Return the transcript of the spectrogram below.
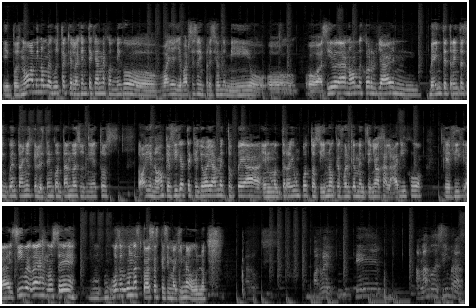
Y pues no, a mí no me gusta que la gente que anda conmigo vaya a llevarse esa impresión de mí o, o, así, ¿verdad? No, mejor ya en 20, 30, 50 años que le estén contando a sus nietos. Oye, no, que fíjate que yo allá me topé a, en Monterrey un potosino que fue el que me enseñó a jalar, hijo. Que fíjate, ay, sí, ¿verdad? No sé. Unas cosas que se imagina uno. Claro. Manuel, ¿qué, hablando de simbras,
